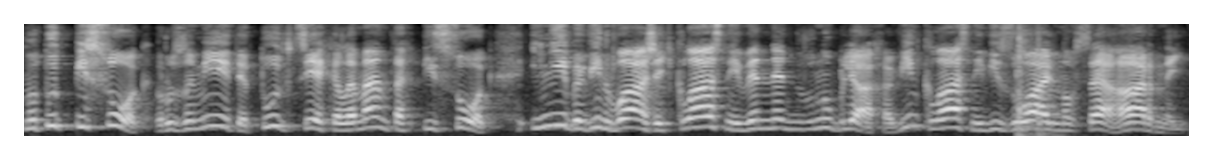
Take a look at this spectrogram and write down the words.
Ну тут пісок, розумієте? Тут в цих елементах пісок. І ніби він важить класний, він не ну бляха, він класний, візуально все гарний.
